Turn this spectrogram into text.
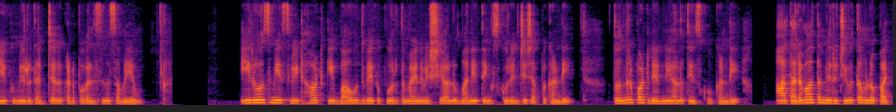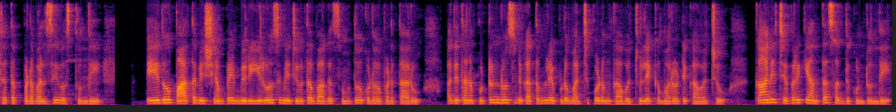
మీకు మీరు దర్జాగా గడపవలసిన సమయం. ఈరోజు మీ స్వీట్ హార్ట్కి భావోద్వేగపూరితమైన విషయాలు మనీ థింగ్స్ గురించి చెప్పకండి. తొందరపాటు నిర్ణయాలు తీసుకోకండి. ఆ తర్వాత మీరు జీవితంలో పశ్చాత్తపడవలసి వస్తుంది. ఏదో పాత విషయంపై మీరు ఈరోజు మీ జీవిత భాగస్వామితో గొడవపడతారు అది తన పుట్టినరోజుని గతంలో ఎప్పుడో మర్చిపోవడం కావచ్చు లేక మరోటి కావచ్చు. కానీ చివరికి అంతా సర్దుకుంటుంది.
